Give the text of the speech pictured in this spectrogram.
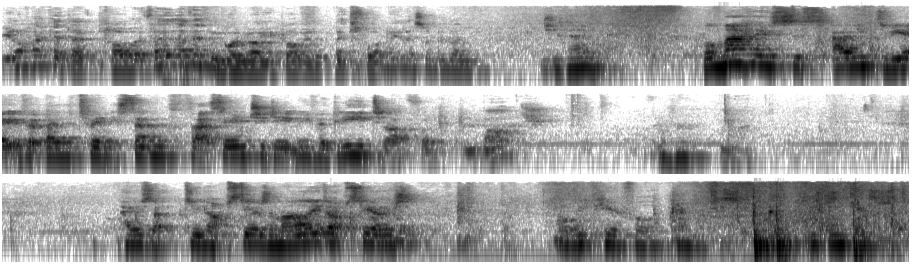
You know, if I could have probably, if everything going well, you probably next fortnight this will be done. Do you think? Well my house is I need to be out of it by the twenty seventh, that's the entry date we've agreed. Is that for March? hmm How's that doing upstairs? Am I allowed upstairs? I'll be careful. Cool.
